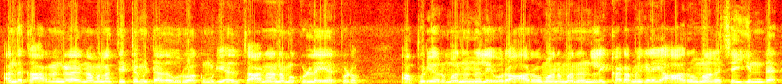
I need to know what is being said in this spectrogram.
அந்த காரணங்களை நம்மலாம் திட்டமிட்டு அதை உருவாக்க முடியாது. தானாக நமக்குள்ளே ஏற்படும். அப்படி ஒரு மனநிலை ஒரு ஆர்வமான மனநிலை கடமைகளை ஆர்வமாக செய்கின்ற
